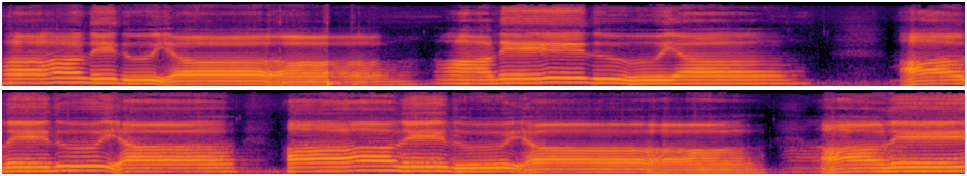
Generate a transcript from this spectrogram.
Alleluia, Alleluia, Alleluia, Alleluia, Alleluia.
